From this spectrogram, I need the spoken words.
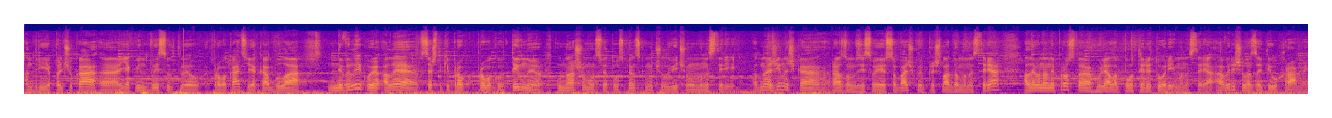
Андрія Пальчука, е, як він висвітлив провокацію, яка була невеликою, але все ж таки провокативною у нашому свято-успенському чоловічому монастирі. Одна жіночка разом зі своєю собачкою прийшла до монастиря, але вона не просто гуляла по території монастиря, а вирішила зайти у храми.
